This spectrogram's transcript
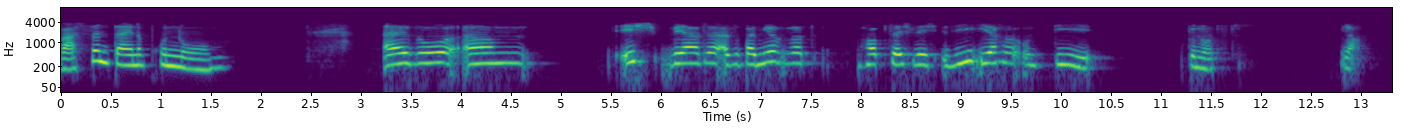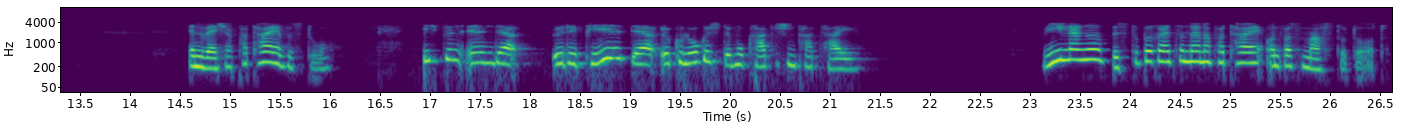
Was sind deine Pronomen? Also ähm, ich werde, also bei mir wird hauptsächlich sie, ihre und die genutzt. Ja. In welcher Partei bist du? Ich bin in der ÖDP, der Ökologisch-Demokratischen Partei. Wie lange bist du bereits in deiner Partei und was machst du dort?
